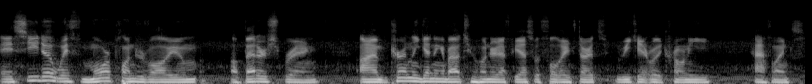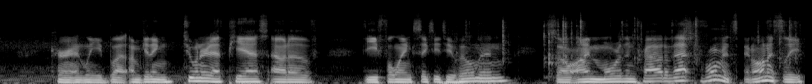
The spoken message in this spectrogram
a Ceda with more plunger volume, a better spring. I'm currently getting about 200 FPS with full length darts. We can't really chrono half lengths currently, but I'm getting 200 FPS out of the full length 62 Hillman. So I'm more than proud of that performance. And honestly,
